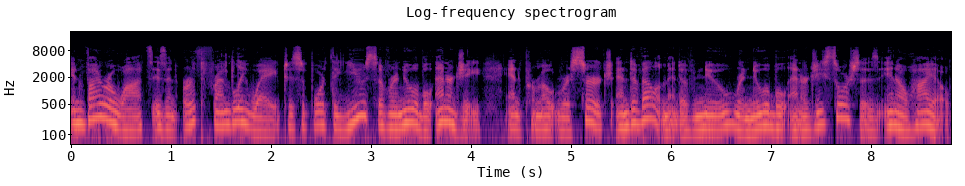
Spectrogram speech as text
EnviroWatts is an earth-friendly way to support the use of renewable energy and promote research and development of new renewable energy sources in Ohio.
